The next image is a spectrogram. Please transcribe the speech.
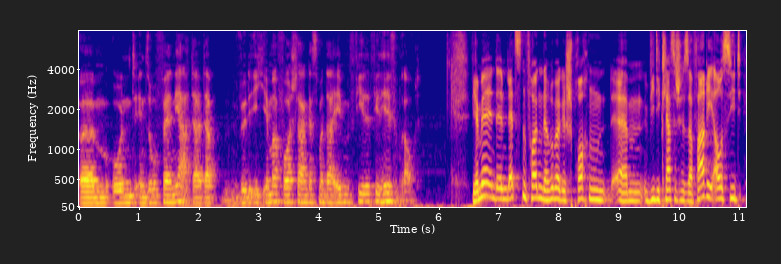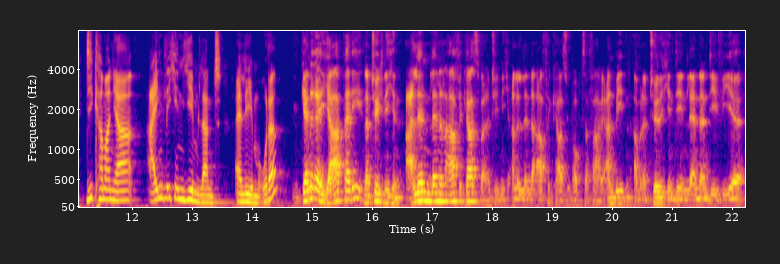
Ähm, und insofern, ja, da, da würde ich immer vorschlagen, dass man da eben viel, viel Hilfe braucht. Wir haben ja in den letzten Folgen darüber gesprochen, ähm, wie die klassische Safari aussieht. Die kann man ja eigentlich in jedem Land erleben, oder? Generell ja, Paddy. Natürlich nicht in allen Ländern Afrikas, weil natürlich nicht alle Länder Afrikas überhaupt Safari anbieten, aber natürlich in den Ländern, die wir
